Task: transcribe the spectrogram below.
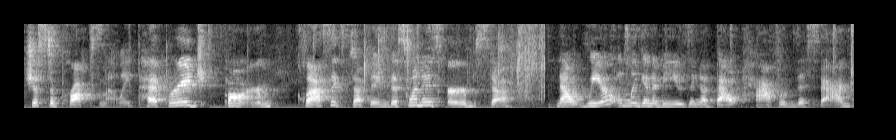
just approximately. Pepperidge Farm classic stuffing. This one is herb stuffed. Now we are only gonna be using about half of this bag.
